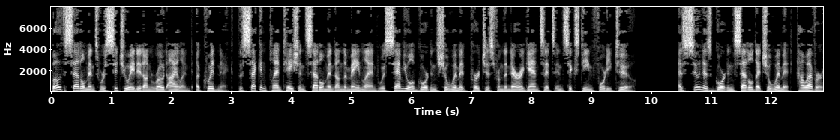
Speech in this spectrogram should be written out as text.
Both settlements were situated on Rhode Island Aquidneck. .The second plantation settlement on the mainland was Samuel Gorton's Shawomet purchase from the Narragansetts in 1642. As soon as Gorton settled at Shawomet, however,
